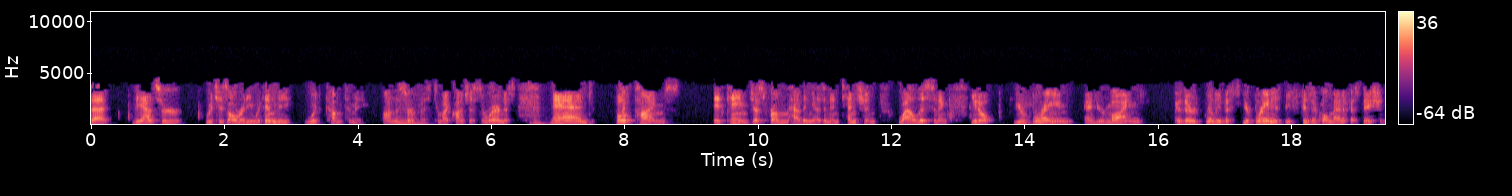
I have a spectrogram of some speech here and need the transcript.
that the answer, which is already within me, would come to me on the mm. surface, to my conscious awareness. Mm-hmm. And both times it came just from having as an intention while listening. You know, your brain and your mind, because they're really this, your brain is the physical manifestation.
